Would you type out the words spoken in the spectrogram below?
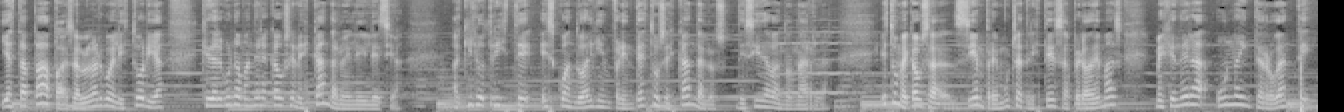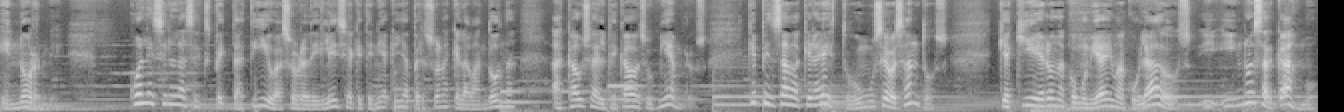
y hasta papas a lo largo de la historia que de alguna manera causen escándalo en la iglesia. Aquí lo triste es cuando alguien frente a estos escándalos decide abandonarla. Esto me causa siempre mucha tristeza, pero además me genera una interrogante enorme. ¿Cuáles eran las expectativas sobre la iglesia que tenía aquella persona que la abandona a causa del pecado de sus miembros? ¿Qué pensaba que era esto? ¿Un museo de santos? Que aquí era una comunidad de inmaculados. Y, y, no es sarcasmo.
